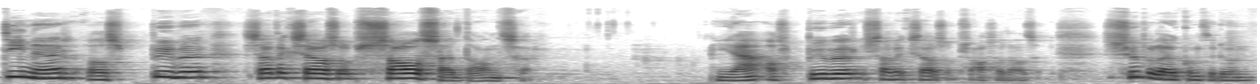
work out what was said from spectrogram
tiener, als puber, zat ik zelfs op salsa dansen. Ja, als puber zat ik zelfs op salsa dansen. Superleuk om te doen.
